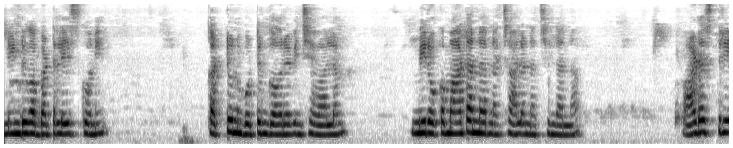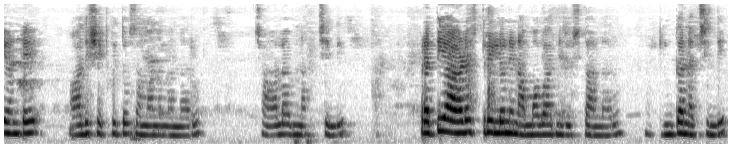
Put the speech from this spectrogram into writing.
నిండుగా బట్టలు వేసుకొని కట్టును బొట్టును గౌరవించే వాళ్ళం. మీరు ఒక మాట అన్నారు నాకు చాలా నచ్చిందన్న. ఆడ స్త్రీ అంటే ఆదిశక్తితో సమానం అన్నారు. చాలా నచ్చింది. ప్రతి ఆడ స్త్రీలో నేను అమ్మవారిని చూస్తా అన్నారు. నాకు ఇంకా నచ్చింది.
